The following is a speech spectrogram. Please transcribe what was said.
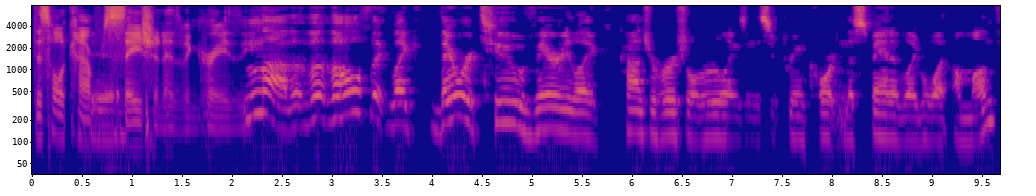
This whole conversation has been crazy. Nah, the, the the whole thing like there were two very like controversial rulings in the Supreme Court in the span of like what a month,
